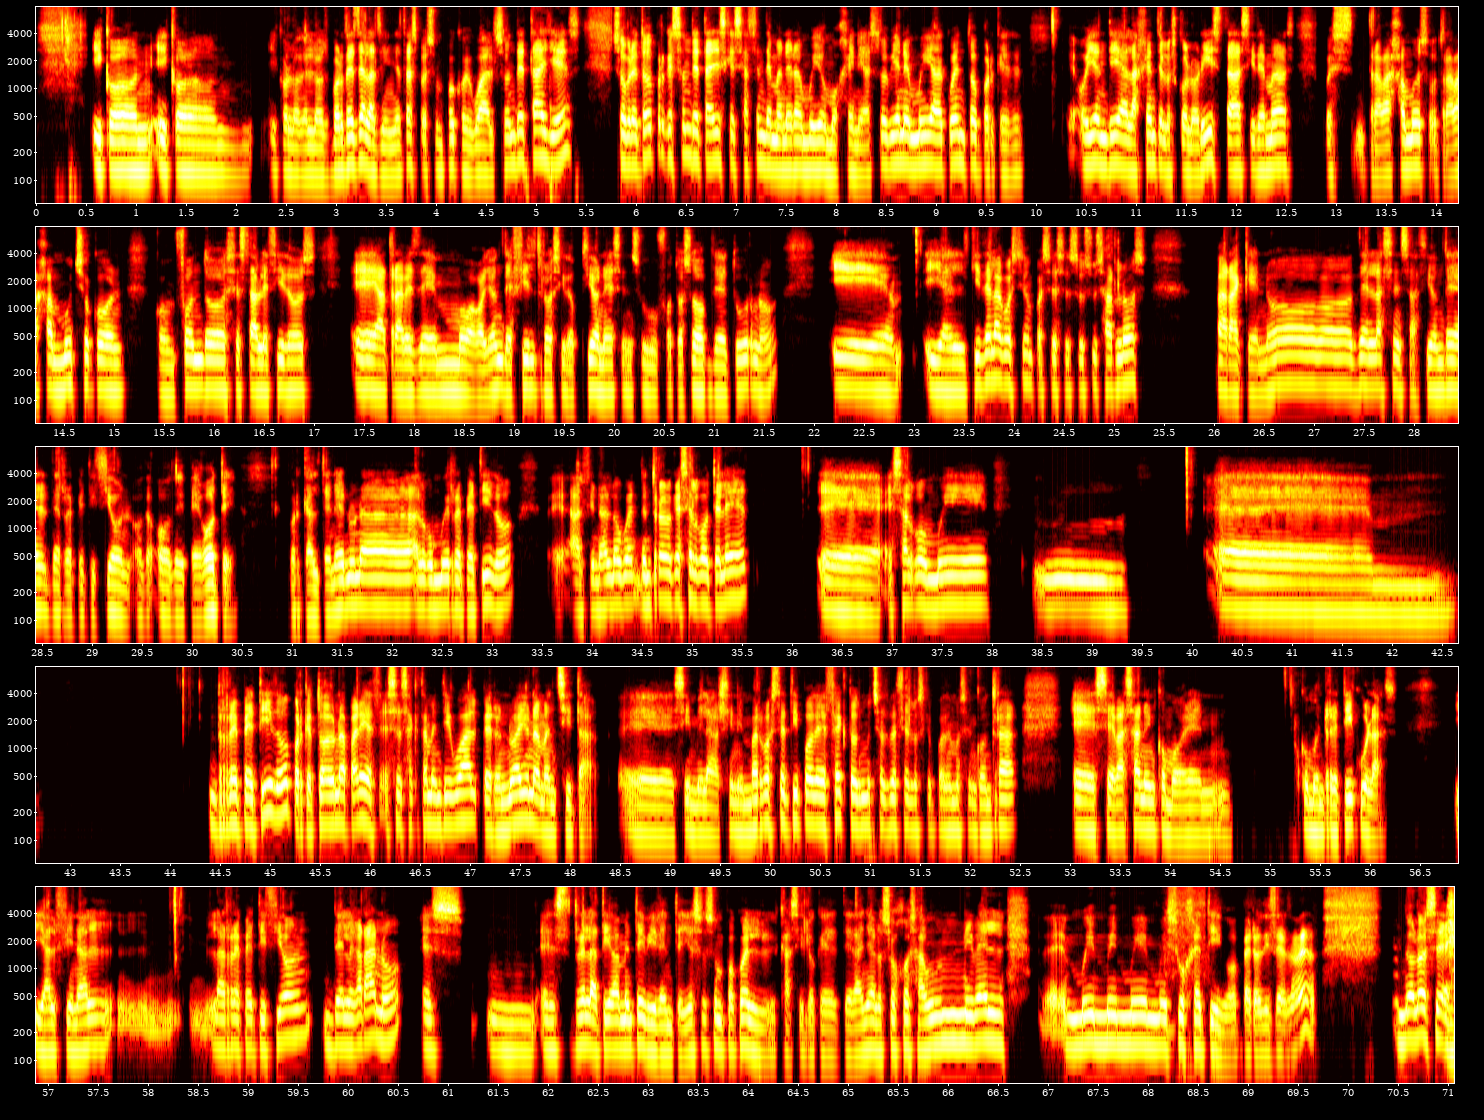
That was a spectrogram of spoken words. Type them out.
Y con, y, con, y con lo de los bordes de las viñetas, pues un poco igual. Son detalles, sobre todo porque son detalles que se hacen de manera muy homogénea. Esto viene muy al cuento porque hoy en día la gente, los coloristas y demás, pues trabajamos o trabajan mucho con, con fondos establecidos eh, a través de un mogollón de filtros y de opciones en su Photoshop de turno. Y, y el kit de la cuestión, pues es eso, es usarlos para que no den la sensación de, repetición o de, pegote. Porque al tener una, algo muy repetido, eh, al final dentro de lo que es el gotelet, eh, es algo muy... Mm, eh, repetido, porque toda una pared es exactamente igual, pero no hay una manchita eh, similar. Sin embargo, este tipo de efectos, muchas veces los que podemos encontrar, se basan en como en como en retículas. Y al final la repetición del grano es, mm, es, relativamente evidente y eso es un poco el casi lo que te daña los ojos a un nivel eh, muy, muy, muy, muy subjetivo. Pero dices, ah, no lo sé.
